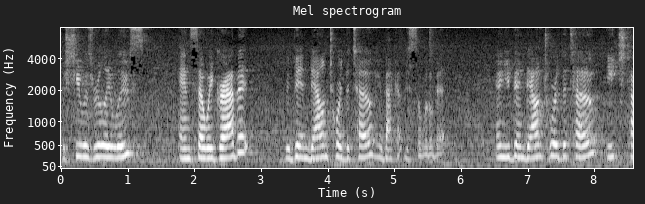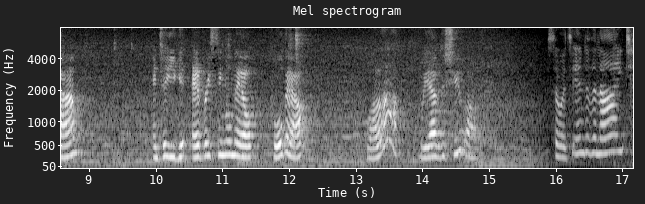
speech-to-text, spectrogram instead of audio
The shoe is really loose. And so we grab it, we bend down toward the toe. You back up just a little bit. And you bend down toward the toe each time until you get every single nail pulled out. Voila, we have the shoe off. So it's end of the night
